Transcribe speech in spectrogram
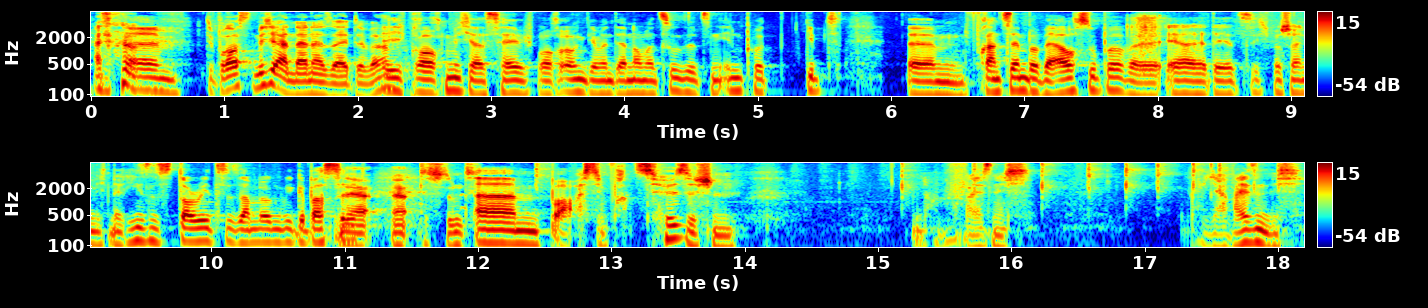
also, ähm, du brauchst mich an deiner Seite, wa? ich brauche mich als Safe, ich brauche irgendjemand, der nochmal zusätzlichen Input gibt. Ähm, Franz Semper wäre auch super, weil er hätte jetzt sich wahrscheinlich eine Riesenstory zusammen irgendwie gebastelt. Ja, ja, das stimmt. Ähm, boah, aus dem Französischen. Weiß nicht. Ja, weiß nicht.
